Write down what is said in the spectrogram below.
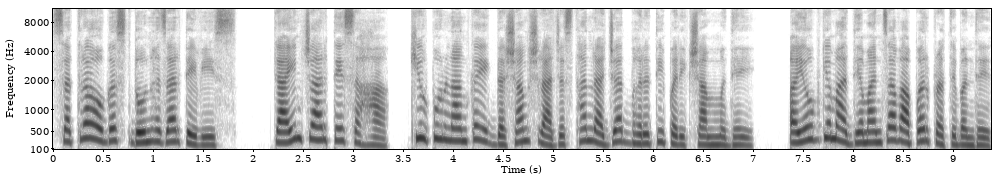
सतरा ऑगस्ट दोन हजार तेवीस. टाईम चार ते सहा. क्यू पूर्णांक एक दशांश राजस्थान राज्यात भरती परीक्षांमध्ये अयोग्य माध्यमांचा वापर प्रतिबंधित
